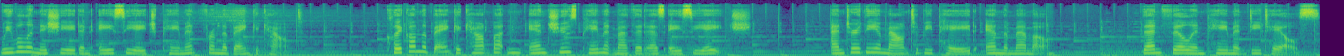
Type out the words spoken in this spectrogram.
we will initiate an ACH payment from the bank account. Click on the bank account button and choose payment method as ACH. Enter the amount to be paid and the memo. Then fill in payment details.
